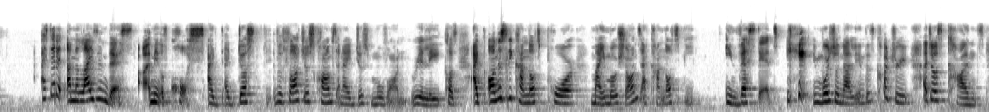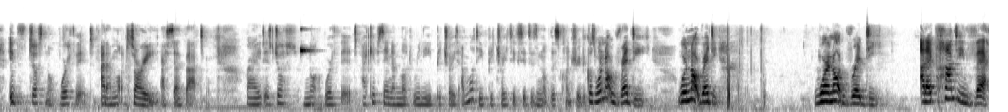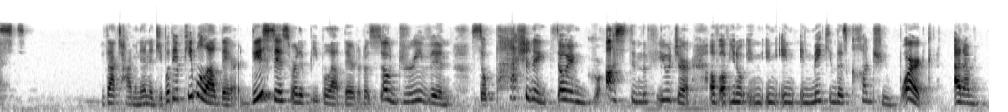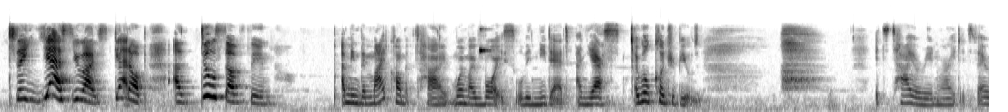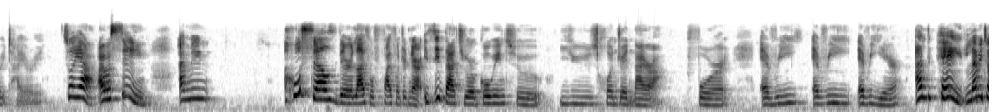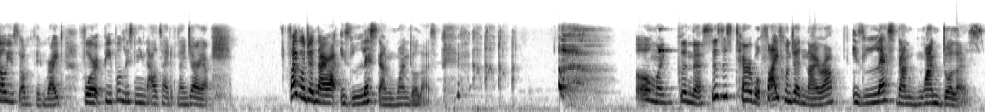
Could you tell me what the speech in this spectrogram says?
I started analyzing this. I mean, of course, I, I just, the thought just comes and I just move on, really. Because I honestly cannot pour my emotions. I cannot be invested emotionally in this country. I just can't. It's just not worth it. And I'm not sorry I said that. Right? It's just not worth it. I keep saying I'm not really patriotic. I'm not a patriotic citizen of this country because we're not ready. We're not ready. We're not ready. And I can't invest that time and energy. But there are people out there. This is for the people out there that are so driven, so passionate, so engrossed in the future of, of you know, in, in, in, in making this country work. And I'm saying, yes, you guys, get up and do something. I mean, there might come a time when my voice will be needed. And yes, I will contribute. It's tiring, right? It's very tiring so yeah, I was saying, I mean, who sells their life of 500 naira? Is it that you're going to use 100 naira for every every every year? And hey, let me tell you something, right? For people listening outside of Nigeria, 500 naira is less than one dollars. oh my goodness, this is terrible. 500 naira is less than one dollars.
